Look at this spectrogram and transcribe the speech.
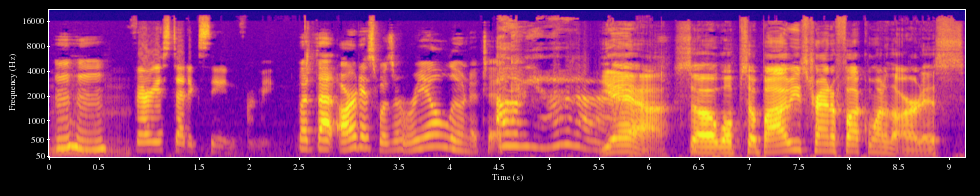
Mhm. Very aesthetic scene for me. But that artist was a real lunatic. Oh yeah. Yeah. So well, so Bobby's trying to fuck one of the artists,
